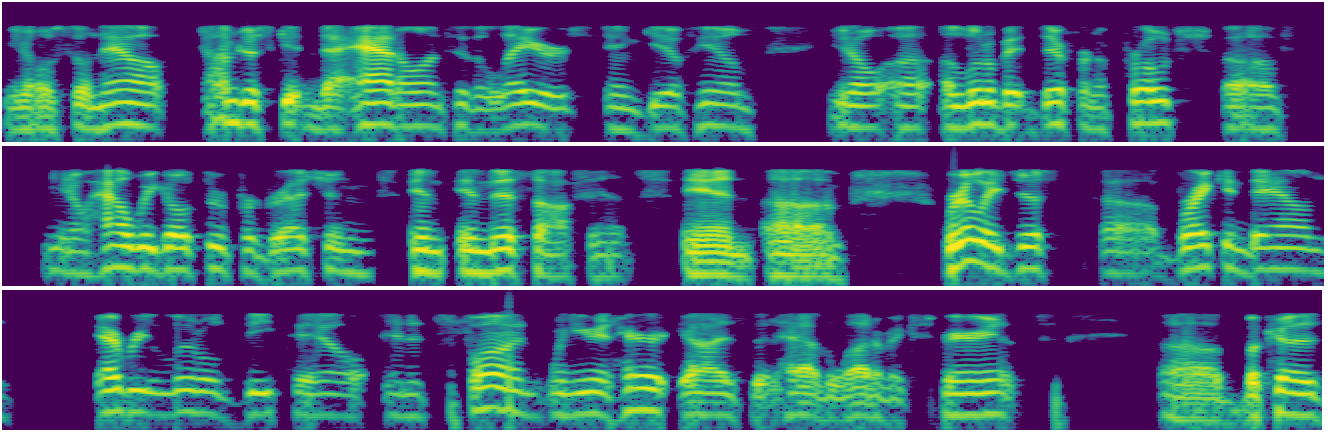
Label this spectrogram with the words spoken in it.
You know, so now I'm just getting to add on to the layers and give him you know a, a little bit different approach of you know how we go through progressions in in this offense, and um, really just uh, breaking down every little detail. And it's fun when you inherit guys that have a lot of experience uh, because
